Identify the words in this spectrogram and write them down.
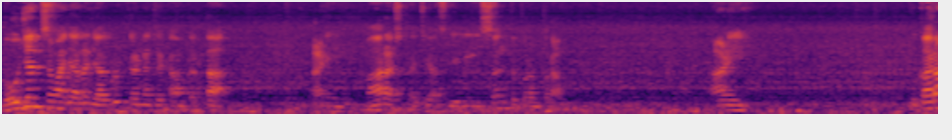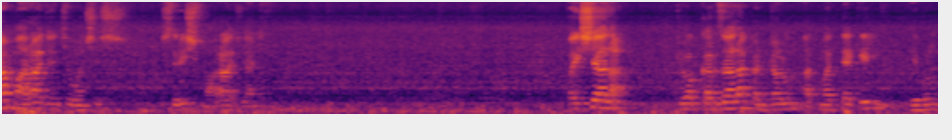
बहुजन समाजाला जागृत करण्याचं काम करतात. आणि महाराष्ट्राची असलेली संत परंपरा आणि तुकाराम महाराज यांचे वंशज शिरीष महाराज यांनी पैशाला किंवा कर्जाला कंटाळून आत्महत्या केली हे म्हणून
